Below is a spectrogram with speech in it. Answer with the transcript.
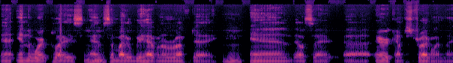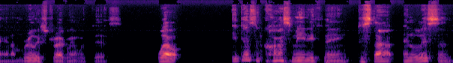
uh, in the workplace Mhm. and somebody will be having a rough day Mhm. and they'll say, uh, Eric, I'm struggling, man. I'm really struggling with this. Well, it doesn't cost me anything to stop and listen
